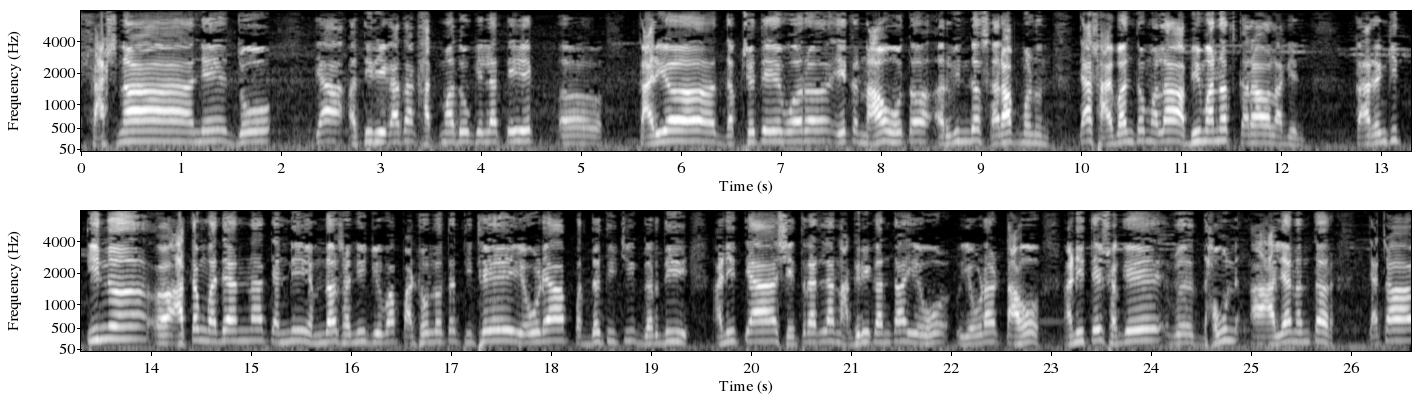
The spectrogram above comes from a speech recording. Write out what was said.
शासनाने जो त्या अतिरेकाचा खात्मा जो केला ते एक कार्यदक्षतेवर एक नाव होतं अरविंद सराफ म्हणून. त्या साहेबांचं मला अभिमानच करावा लागेल. कारण की तीन आतंकवाद्यांना त्यांनी यमदासांनी जेव्हा पाठवलं तर तिथे एवढ्या पद्धतीची गर्दी आणि त्या क्षेत्रातल्या नागरिकांचा एवढा टाहो आणि ते सगळे धावून आल्यानंतर त्याचा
